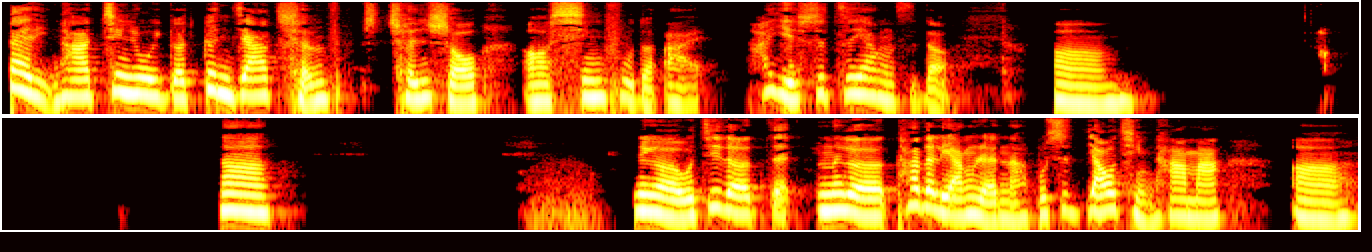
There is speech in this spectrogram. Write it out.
带领她进入一个更加成成熟啊、心腹的爱，她也是这样子的，嗯，那那个我记得在那个他的良人呐、不是邀请他吗？啊、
